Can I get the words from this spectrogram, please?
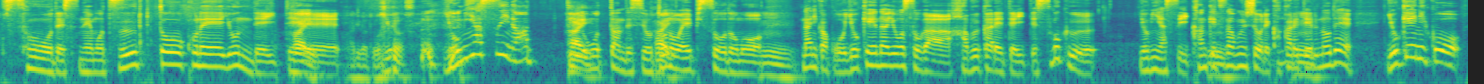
そうですね。もうずっとこれ読んでいて、はい、ありがとうございます。読みやすいなって思ったんですよ、はい。どのエピソードも、うん。何かこう余計な要素が省かれていてすごく読みやすい簡潔な文章で書かれているので、余計にこう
